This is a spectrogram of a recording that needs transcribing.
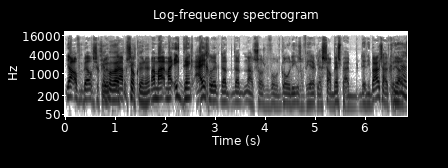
Ja, of een Belgische Zeg club. maar ja, zou kunnen. Maar, maar, maar ik denk eigenlijk dat, dat nou, zoals bijvoorbeeld Go Eagles of Heracles zou best bij Danny Buis uit kunnen. Ja, niet,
